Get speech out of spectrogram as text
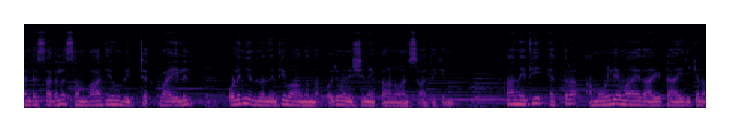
തന്റെ സകല സമ്പാദ്യവും വിറ്റ് വയലിൽ ഒളിഞ്ഞിരുന്ന നിധി വാങ്ങുന്ന ഒരു മനുഷ്യനെ കാണുവാൻ സാധിക്കുന്നു. ആ നിധി എത്ര അമൂല്യമായതായിട്ടായിരിക്കണം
